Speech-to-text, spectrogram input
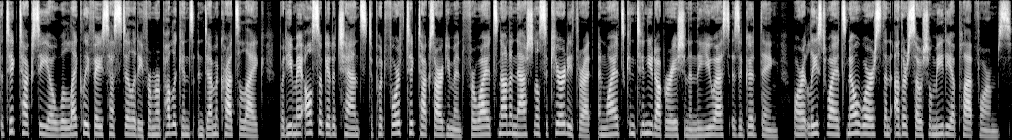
the TikTok CEO will likely face hostility from Republicans and Democrats alike, but he may also get a chance to put forth TikTok's argument for why it's not a national security threat and why its continued operation in the US is a good thing, or at least why it's no worse than other social media platforms.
